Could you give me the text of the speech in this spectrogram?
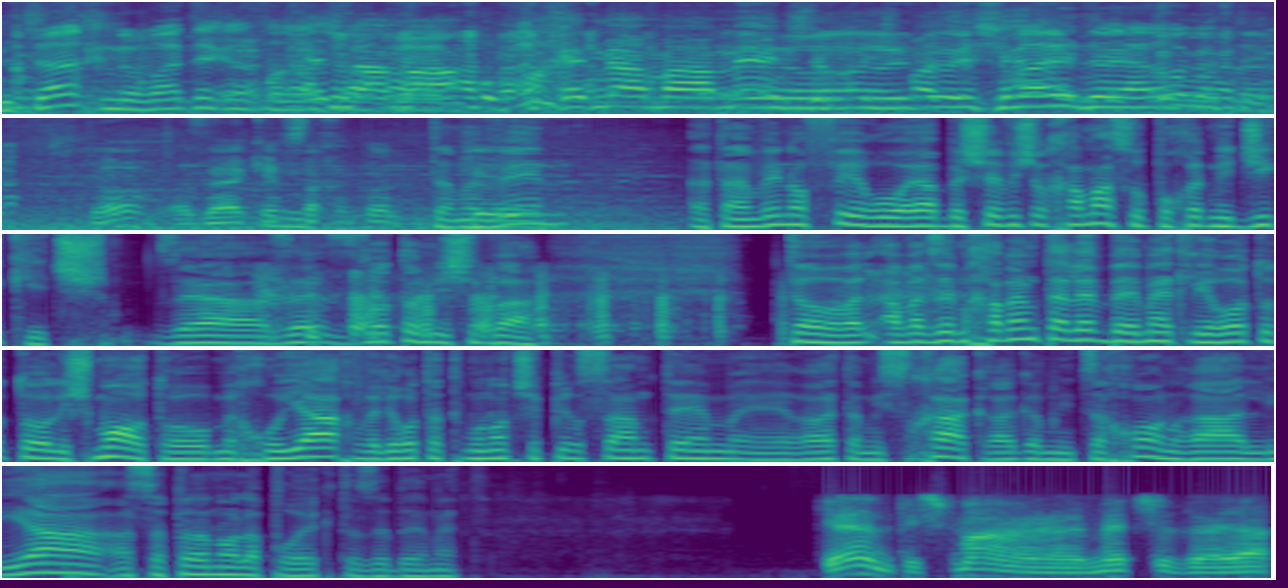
ניצחנו, מה צריך לעשות משהו אחר? הוא מפחד מהמאמן, שלא ישמע את זה, יהרוג אותי. טוב, אז זה היה כיף סך הכל. אתה מבין? אתה מבין, אופיר, הוא היה בשבי של חמאס, הוא פוחד מג'יקיץ'. זאת המשוואה. טוב, אבל, אבל זה מחמם את הלב באמת לראות אותו, לשמוע אותו מחוייך ולראות את התמונות שפרסמתם, אה, ראה את המשחק, ראה גם ניצחון, ראה עלייה, אז ספר לנו על הפרויקט הזה באמת. כן, תשמע, האמת שזה היה...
